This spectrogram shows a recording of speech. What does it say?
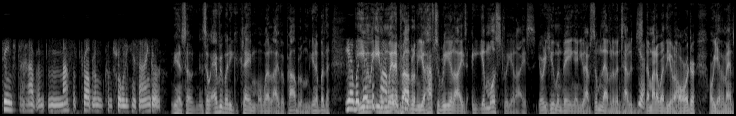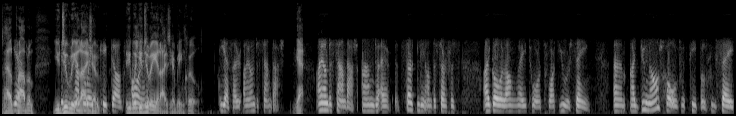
seems to have a massive problem controlling his anger. Yeah, so so everybody could claim, oh, well, I have a problem, you know, but, the, Yeah, but even even with a problem. you have to realise, you must realise, you're a human being and you have some level of intelligence, Yeah. no matter whether you're a hoarder or you have a mental health Yeah. problem. You This do is not the realise you're keep dogs, Well, or you do realise you're being cruel. Yes, I, I understand that. Yeah. I understand that, and uh, certainly on the surface, I go a long way towards what you were saying. Um, I do not hold with people who say,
